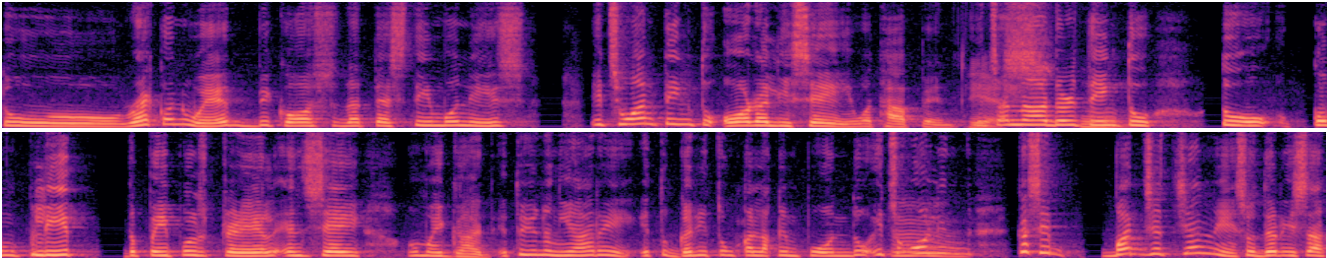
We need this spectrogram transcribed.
to reckon with because the testimonies. It's one thing to orally say what happened. It's Yes. another thing to to complete the paper trail and say, oh my God, ito yung nangyari. Ito ganitong kalaking pondo. It's all in, kasi budget yan eh. So there is a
